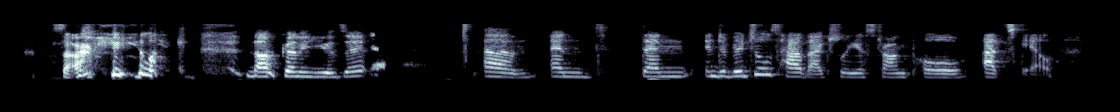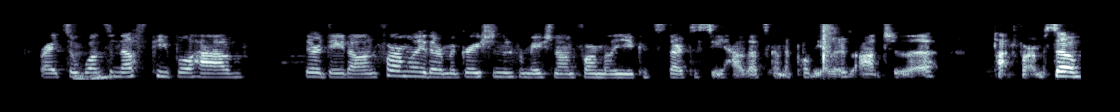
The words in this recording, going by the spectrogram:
sorry, like not going to use it. Um, and then individuals have actually a strong pull at scale, right? So mm-hmm. once enough people have their data on formally, their immigration information on formally, you could start to see how that's going to pull the others onto the platform. So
